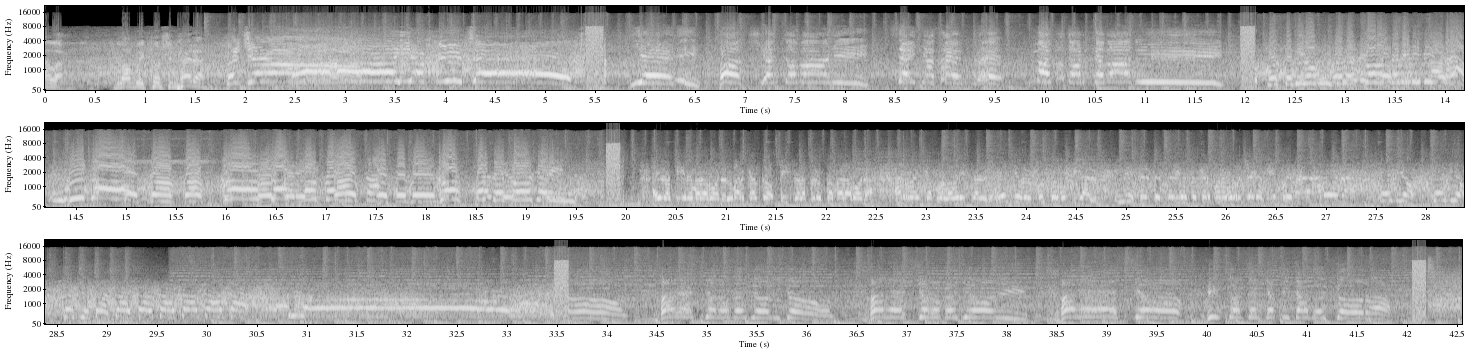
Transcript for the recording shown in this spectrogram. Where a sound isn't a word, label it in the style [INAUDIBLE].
Lamella. Lovely cushion header. But Giroud! Oh, beauty! Ieri, oggi e domani! Segna sempre! Matador Cavani! Questo di Rubio sono solo se di sinistra! Il gol! Gol! Gol! Gol! Gol! Gol! Gol! Gol! Gol! Ahí lo tiene Marabona, lo marcan dos, pisa la pelota Marabona, arranca por la derecha el genio del fútbol mundial, y es el tercero a tocar para Borruchaga siempre Marabona, genio, genio, genio, ta, ta, ta, ta, ta, ta, ta, Gol! Alessio Romagnoli gol! Alessio Romagnoli! Alessio! Il gol del capitano ancora!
